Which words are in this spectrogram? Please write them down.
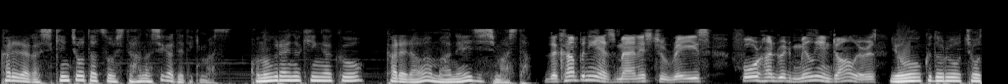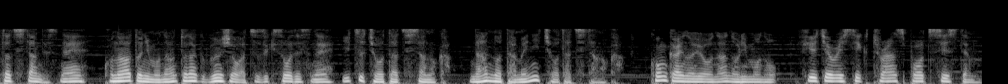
彼らが資金調達をした話が出てきます。このぐらいの金額を彼らはマネージしました。The company has managed to raise400 million dollars. 4億ドルを調達したんですね。この後にもなんとなく文章が続きそうですね。いつ調達したのか、何のために調達したのか。今回のような乗り物、Futuristic Transport System.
